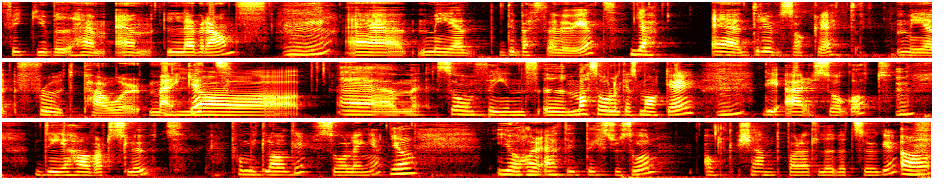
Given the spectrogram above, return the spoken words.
fick ju vi hem en leverans Mm. eh, med det bästa vi vet. Ja. Eh, druvsockret med Fruit Power-märket. Ja. Ehm, som finns i massa olika smaker. Mm. Det är så gott. Det har varit slut på mitt lager så länge. Ja. Jag har ätit Dextrosol och känt bara att livet suger. Ja,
